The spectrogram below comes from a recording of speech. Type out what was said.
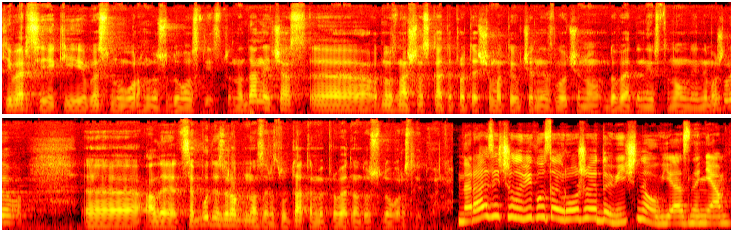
ті версії, які висунув орган досудового слідства. На даний час е, однозначно сказати про те, що мотив вчинення злочину доведений і встановлений неможливо, е, але це буде зроблено за результатами проведеного досудового розслідування. Наразі чоловіку загрожує довічне ув'язнення.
